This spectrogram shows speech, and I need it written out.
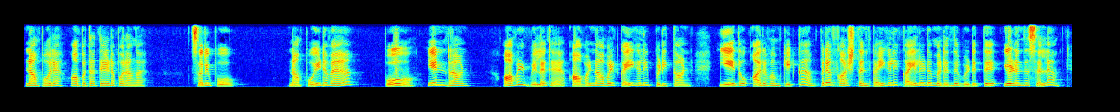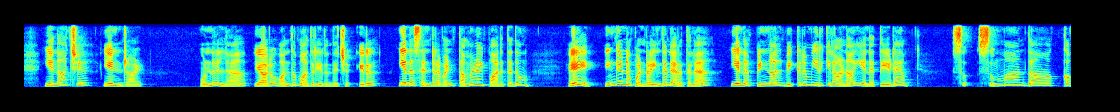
நான் போறேன் அப்பதான் தேட போறாங்க. சரி போ. நான் போயிடுவேன் போ என்றான். அவள் விலக அவன் அவள் கைகளை பிடித்தான். ஏதோ ஆர்வம் கேட்க பிரகாஷ் தன் கைகளை கையிலிடமிருந்து விடுத்து எழுந்து செல்ல என்னாச்சு? என்றாள். ஒன்றும் இல்லை. யாரோ வந்த மாதிரி இருந்துச்சு. இரு. என சென்றவன் தமிழை பார்த்ததும் ஏய் இங்க என்ன பண்ற இந்த நேரத்தில்? என பின்னால் விக்ரம் இருக்கிறானா என தேட சு சும்மா தான் க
